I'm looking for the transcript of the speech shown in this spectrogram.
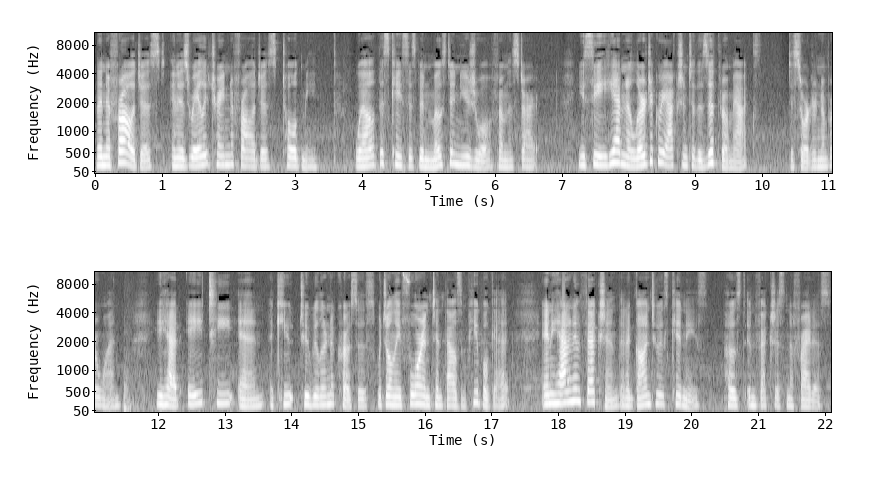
The nephrologist, an Israeli trained nephrologist, told me, Well, this case has been most unusual from the start. You see, he had an allergic reaction to the Zithromax, disorder number one. He had ATN, acute tubular necrosis, which only 4 in 10,000 people get, and he had an infection that had gone to his kidneys, post infectious nephritis.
